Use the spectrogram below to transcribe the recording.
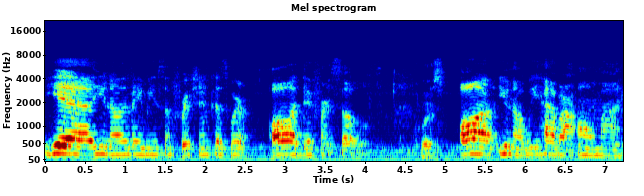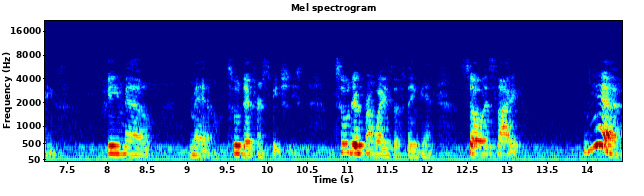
Yeah, you know, there may be some friction because we're all different souls. of course. All, you know, we have our own minds. Female, male, two different species, two different ways of thinking. So it's like, yeah,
